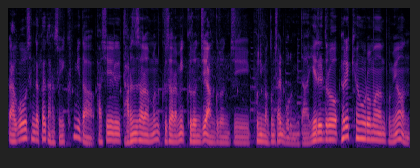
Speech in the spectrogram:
라고 생각할 가능성이 큽니다. 사실 다른 사람은 그 사람이 그런지 안 그런지 본인만큼 잘 모릅니다. 예를 들어 혈액형으로만 보면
